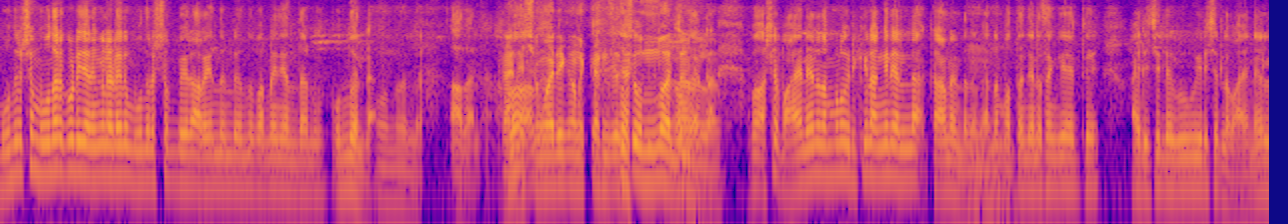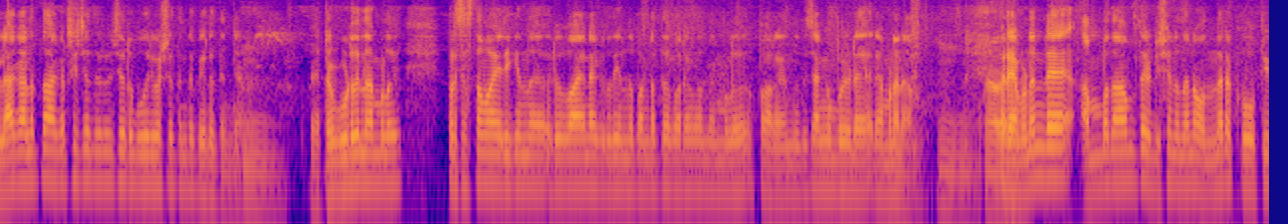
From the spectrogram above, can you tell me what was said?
മൂന്ന് ലക്ഷം മൂന്നര കോടി ജനങ്ങളുടെ ഇടയിൽ മൂന്ന് ലക്ഷം പേര് അറിയുന്നുണ്ട് എന്ന് പറഞ്ഞു കഴിഞ്ഞാൽ എന്താണ്? ഒന്നുമല്ല. ഒന്നുമല്ല. അതല്ല കനിഷുമാരി കണക്കനുസരിച്ച് ഒന്നുമല്ല. അപ്പോൾ പക്ഷേ വായനയെ നമ്മൾ ഒരിക്കലും അങ്ങനെയല്ല കാണേണ്ടത്. കാരണം മൊത്തം ജനസംഖ്യയായിട്ട് അരിച്ച് ലഘൂകരിച്ചിട്ടില്ല വായന എല്ലാ കാലത്തും ആകർഷിച്ചത് ഒരു ചെറു ഭൂരിപക്ഷത്തിന്റെ പേര് തന്നെയാണ്. ഏറ്റവും കൂടുതൽ നമ്മൾ പ്രശസ്തമായിരിക്കുന്ന ഒരു വായനാകൃതി എന്ന് പണ്ടത്തെ പറയുമ്പോൾ നമ്മൾ പറയുന്നത് ചങ്ങമ്പുഴയുടെ രമണനാണ്. രമണന്റെ അമ്പതാമത്തെ എഡിഷൻ എന്ന് പറഞ്ഞാൽ ഒന്നര കോപ്പി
